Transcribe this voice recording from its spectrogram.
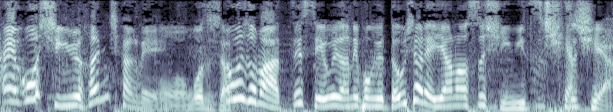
哎，我信誉很强的。哦，我是晓得。我说嘛，这社会上的朋友都晓得杨老师信誉之强，之强，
